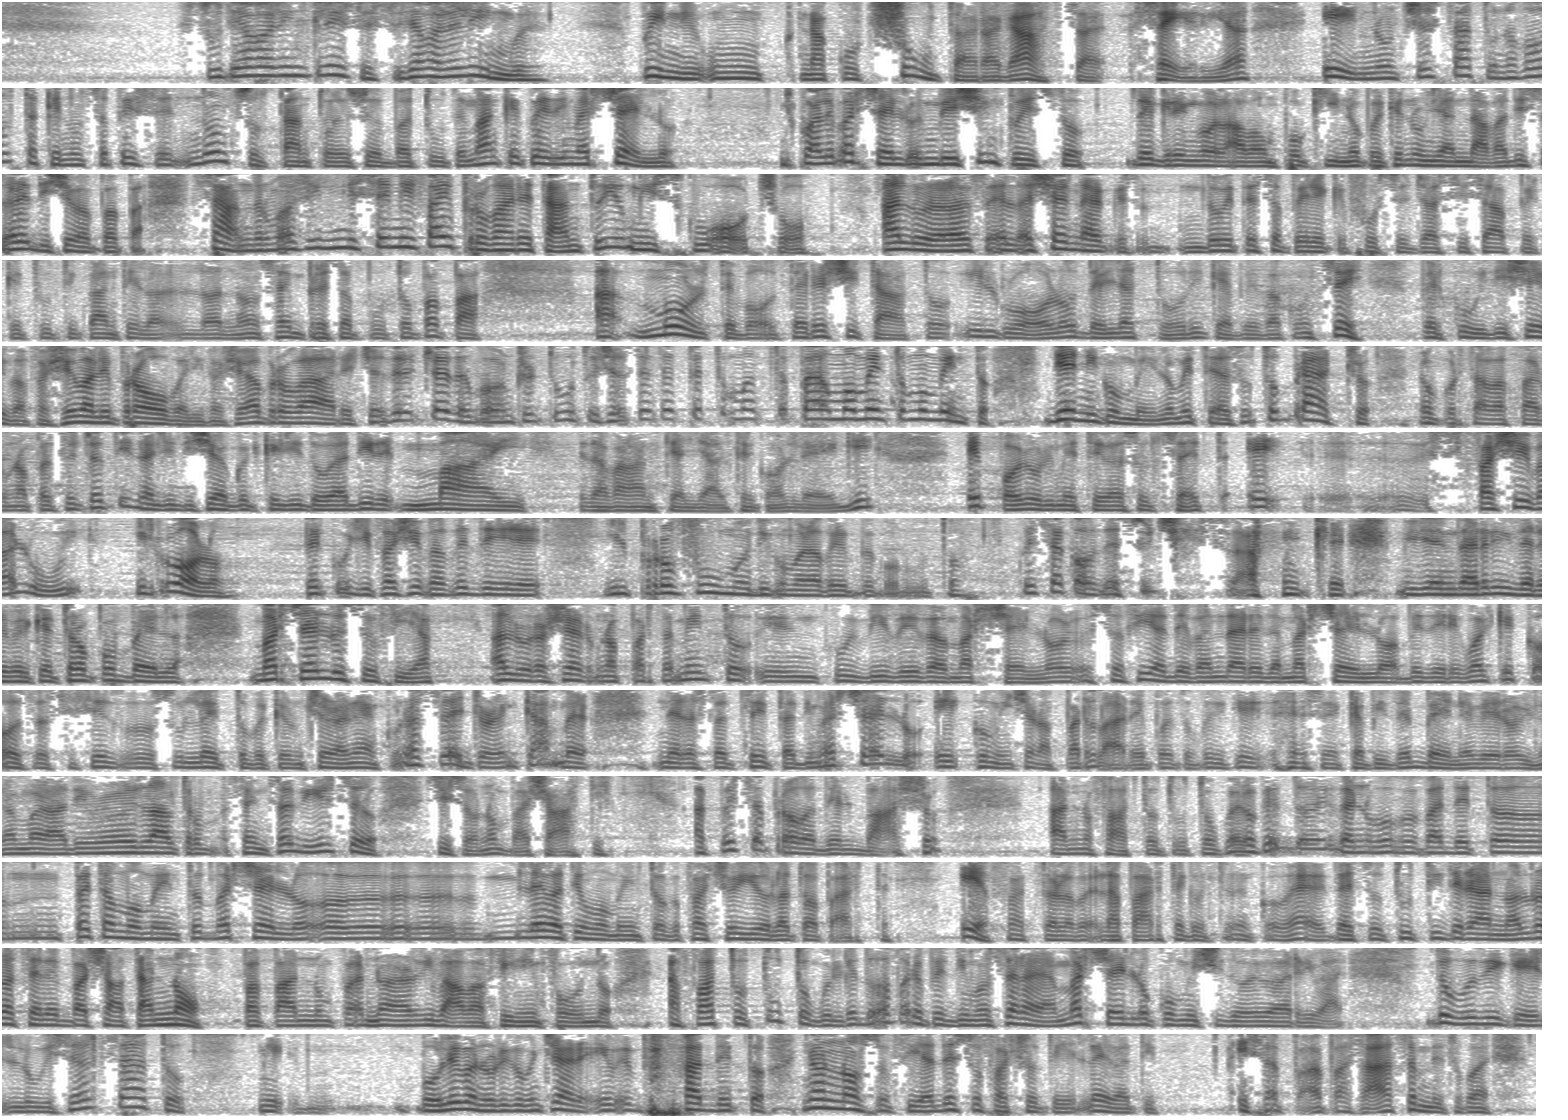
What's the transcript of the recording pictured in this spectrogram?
studiava l'inglese, studiava le lingue. Quindi un, una cocciuta ragazza seria e non c'è stata una volta che non sapesse non soltanto le sue battute, ma anche quelle di Marcello il quale Marcello invece in questo degringolava un pochino perché non gli andava di stare diceva papà Sandro ma se, se, mi fai provare tanto io mi scuocio allora la, la scena dovete sapere che forse già si sa perché tutti quanti l'hanno sempre saputo papà ha molte volte recitato il ruolo degli attori che aveva con sé, per cui diceva, faceva le prove, li faceva provare, eccetera, eccetera, poi a un certo punto diceva, aspetta un momento, un momento, vieni con me, lo metteva sotto braccio, lo portava a fare una passeggiatina, gli diceva quel che gli doveva dire mai davanti agli altri colleghi e poi lo rimetteva sul set e eh, faceva lui il ruolo per cui gli faceva vedere il profumo di come l'avrebbe voluto. Questa cosa è successa anche, mi viene da ridere perché è troppo bella. Marcello e Sofia. Allora c'era un appartamento in cui viveva Marcello. Sofia deve andare da Marcello a vedere qualche cosa, si siedono sul letto perché non c'era neanche una seggiola in camera, nella stanzetta di Marcello e cominciano a parlare. Poi dopodiché, se capite bene, vero, innamorati l'uno dell'altro senza dirselo, si sono baciati. A questa prova del bacio hanno fatto tutto quello che dovevano. Papà ha detto: mm, Aspetta un momento, Marcello, uh, levati un momento che faccio io la tua parte. E ha fatto la, la parte che eh, adesso tutti diranno: Allora se l'è baciata. No, papà non, non, arrivava fino in fondo. Ha fatto tutto quello che doveva fare per dimostrare a Marcello come ci doveva arrivare. Dopodiché lui si è alzato, mm, volevano ricominciare e papà ha detto: No, no, Sofia, adesso faccio te, levati e è passato,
